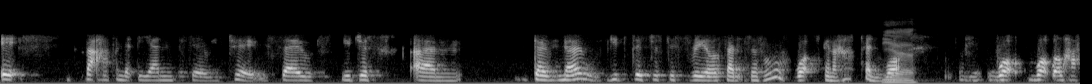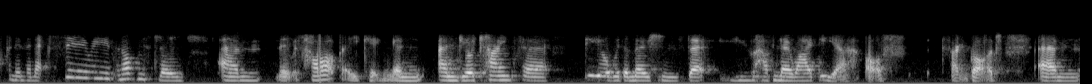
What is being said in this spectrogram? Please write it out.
it's that happened at the end of series two, so you just um, don't know. You, there's just this real sense of oh, what's going to happen? Yeah. What what what will happen in the next series, and obviously um, it was heartbreaking, and and you're trying to deal with emotions that you have no idea of. Thank God, um,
